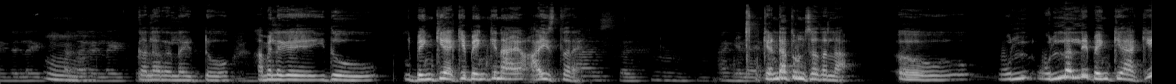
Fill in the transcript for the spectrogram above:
ಇದೆಲ್ಲ ಇಟ್ಟು. ಕಲರ್ ಎಲ್ಲ ಇಟ್ಟು. ಕಲರ್ ಎಲ್ಲ ಇಟ್ಟು ಆಮೇಲೆ ಇದು ಬೆಂಕಿ ಹಾಕಿ ಬೆಂಕಿನ ಆಯ್- ಆಯಿಸ್ತಾರೆ. ಕಾಣಿಸ್ತಾರೆ. ಹ್ಮ್, ಹ್ಮ್. ಹಂಗೆಲ್ಲ ಕೆಂಡ ತುಣ್ಸೋದಲ್ಲ ಹುಲ್ ಹುಲ್ಲಲ್ಲಿ ಬೆಂಕಿ ಹಾಕಿ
